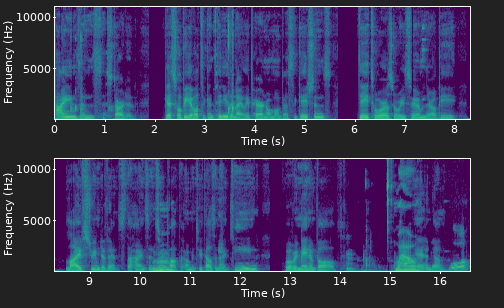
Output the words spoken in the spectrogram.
Heinzens started. Guests will be able to continue the nightly paranormal investigations. Day tours will resume. There will be live streamed events. The Heinzens Hmm. who bought the home in 2019 will remain involved. Wow. And um, cool.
